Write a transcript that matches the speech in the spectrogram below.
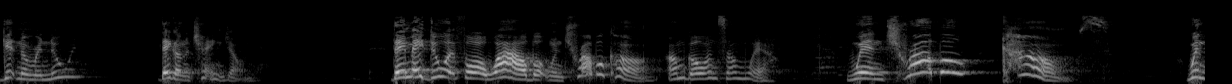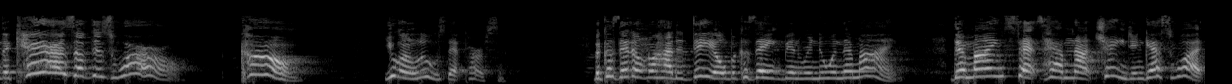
getting a renewing, they're going to change on you. They may do it for a while, but when trouble comes, I'm going somewhere. When trouble comes, when the cares of this world come, you're going to lose that person because they don't know how to deal because they ain't been renewing their mind. Their mindsets have not changed. And guess what?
